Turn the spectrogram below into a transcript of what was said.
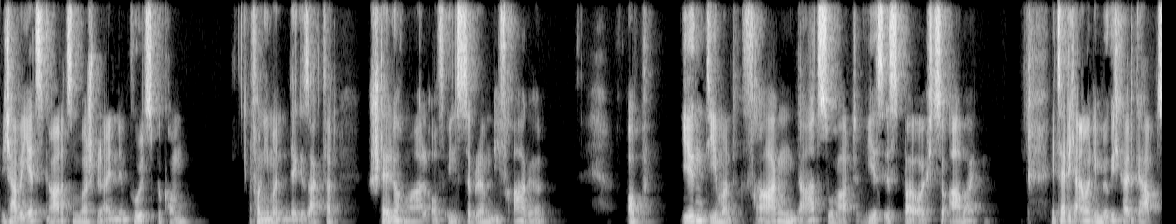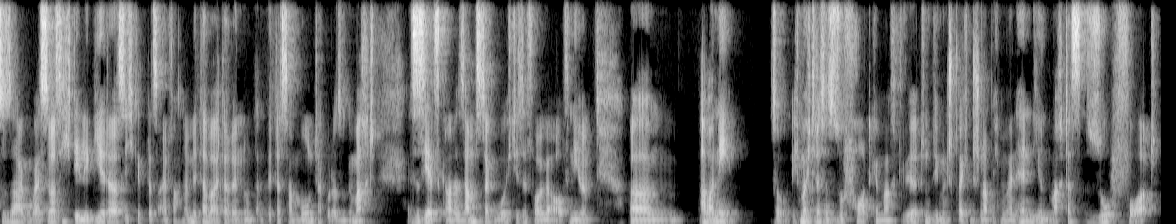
ich habe jetzt gerade zum Beispiel einen Impuls bekommen von jemandem, der gesagt hat, stell doch mal auf Instagram die Frage, ob irgendjemand Fragen dazu hat, wie es ist, bei euch zu arbeiten. Jetzt hätte ich einmal die Möglichkeit gehabt zu sagen, weißt du was, ich delegiere das, ich gebe das einfach einer Mitarbeiterin und dann wird das am Montag oder so gemacht. Es ist jetzt gerade Samstag, wo ich diese Folge aufnehme. Ähm, aber nee, so, ich möchte, dass das sofort gemacht wird und dementsprechend schnappe ich mir mein Handy und mache das sofort.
